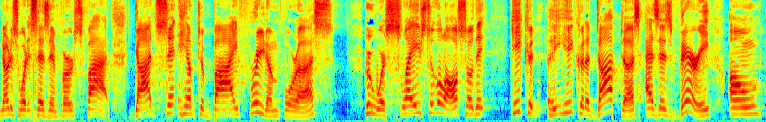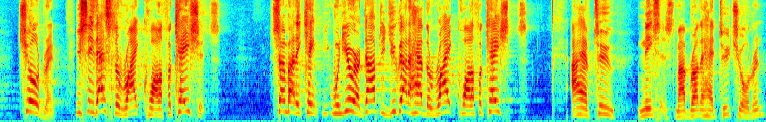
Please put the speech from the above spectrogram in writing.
Notice what it says in verse 5 God sent him to buy freedom for us who were slaves to the law so that he could, he, he could adopt us as his very own children. You see, that's the right qualifications. Somebody came, when you're adopted, you got to have the right qualifications. I have two nieces. My brother had two children.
